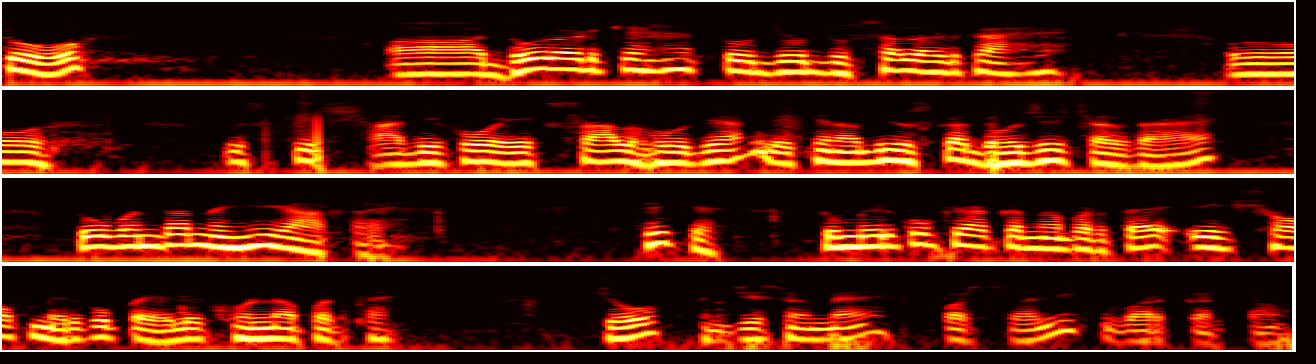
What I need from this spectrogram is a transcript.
तो आ, दो लड़के हैं तो जो दूसरा लड़का है वो उसकी शादी को एक साल हो गया लेकिन अभी उसका धोजी चल रहा है। तो बंदा नहीं आता है। ठीक है? तो मेरे को क्या करना पड़ता है? एक शॉप मेरे को पहले खोलना पड़ता है, जो जिसमें मैं पर्सनली वर्क करता हूँ।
